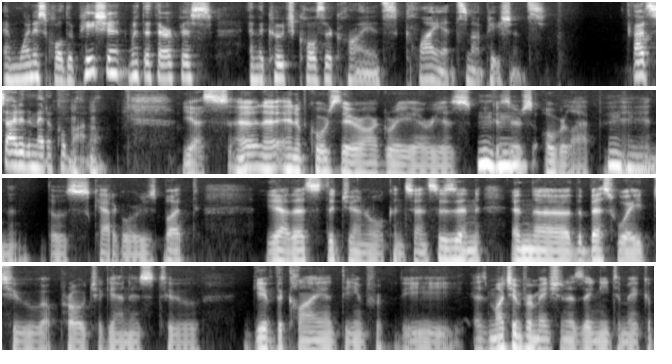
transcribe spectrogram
and one is called a patient with a therapist and the coach calls their clients clients, not patients, outside of the medical model. yes, and, and of course there are gray areas because mm-hmm. there's overlap mm-hmm. in the, those categories, but yeah, that's the general consensus, and and the the best way to approach again is to give the client the inf- the as much information as they need to make a,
